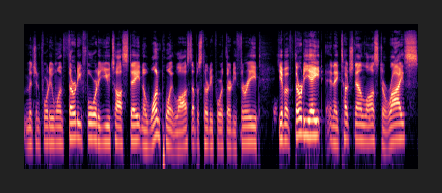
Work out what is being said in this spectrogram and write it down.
mentioned 41, 34 to Utah State, and a one point loss. That was 34 33. Give up 38 and a touchdown loss to Rice,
